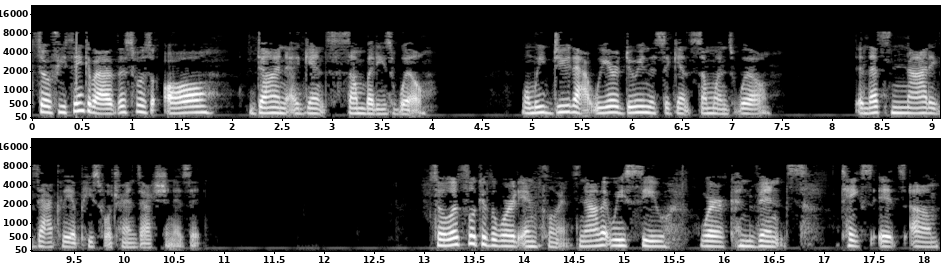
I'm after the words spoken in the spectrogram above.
so if you think about it, this was all done against somebody's will. When we do that, we are doing this against someone's will. And that's not exactly a peaceful transaction, is it? So let's look at the word influence. Now that we see where convince takes its, um,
